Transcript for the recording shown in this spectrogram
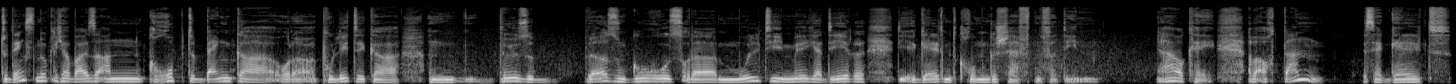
du denkst möglicherweise an korrupte Banker oder Politiker, an böse Börsengurus oder Multimilliardäre, die ihr Geld mit krummen Geschäften verdienen. Ja, okay. Aber auch dann ist ja Geld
